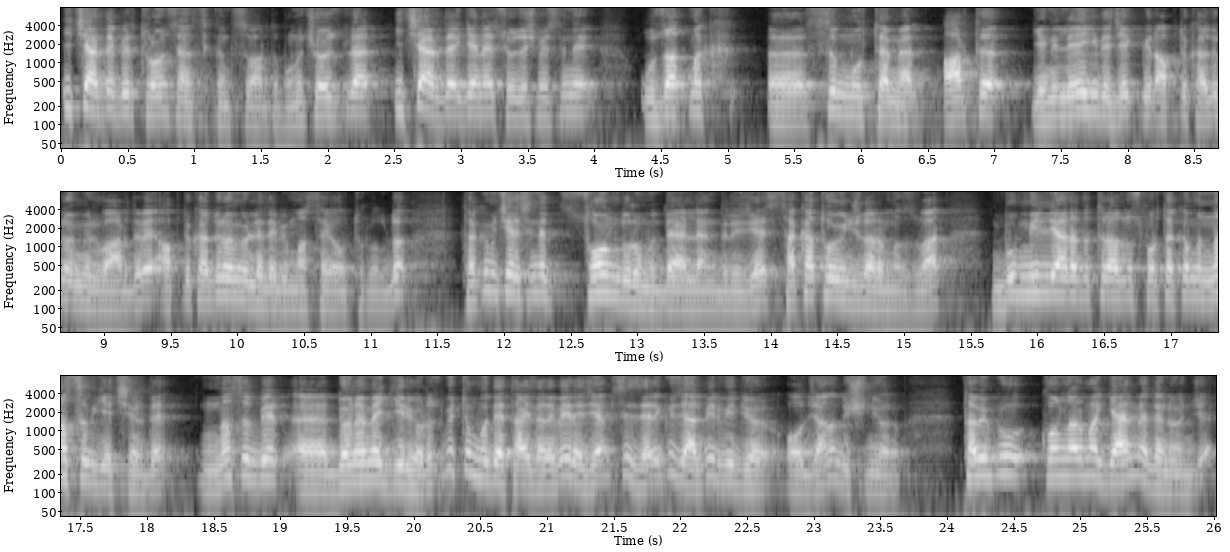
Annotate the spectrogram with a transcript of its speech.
İçeride bir Tronsen sıkıntısı vardı. Bunu çözdüler. İçeride gene sözleşmesini uzatması muhtemel. Artı yeniliğe gidecek bir Abdülkadir Ömür vardı ve Abdülkadir Ömür'le de bir masaya oturuldu. Takım içerisinde son durumu değerlendireceğiz. Sakat oyuncularımız var. Bu milli arada Trabzonspor takımı nasıl geçirdi? Nasıl bir e, döneme giriyoruz? Bütün bu detayları vereceğim. Sizlere güzel bir video olacağını düşünüyorum. Tabii bu konularıma gelmeden önce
